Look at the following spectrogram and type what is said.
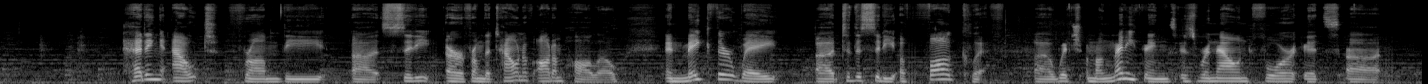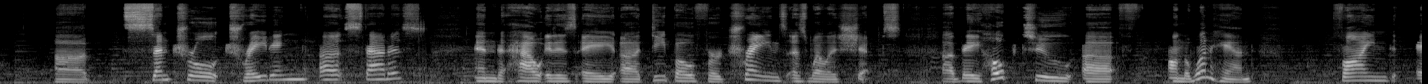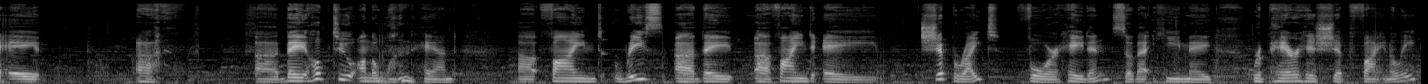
heading out from the uh, city or from the town of Autumn Hollow and make their way uh, to the city of Fogcliff, uh, which, among many things, is renowned for its uh, uh, central trading status and how it is a depot for trains as well as ships. They hope to, on the one hand, find a. Uh, uh, they hope to, on the one hand, uh, find Reese. uh, they uh, find a shipwright for Hayden so that he may repair his ship finally,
